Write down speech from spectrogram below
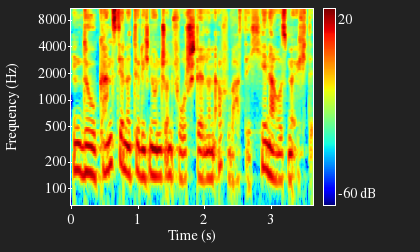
Du kannst dir natürlich nun schon vorstellen, auf was ich hinaus möchte.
